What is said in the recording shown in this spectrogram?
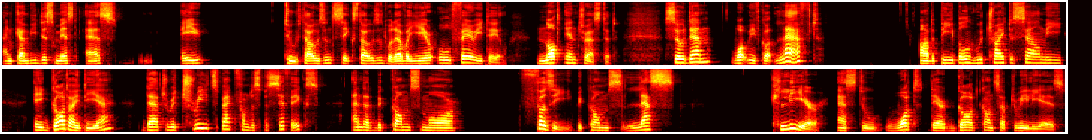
and can be dismissed as a 2000, 6000, whatever year old fairy tale. Not interested. So then what we've got left are the people who try to sell me a God idea that retreats back from the specifics and that becomes more fuzzy, becomes less clear as to what their God concept really is.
